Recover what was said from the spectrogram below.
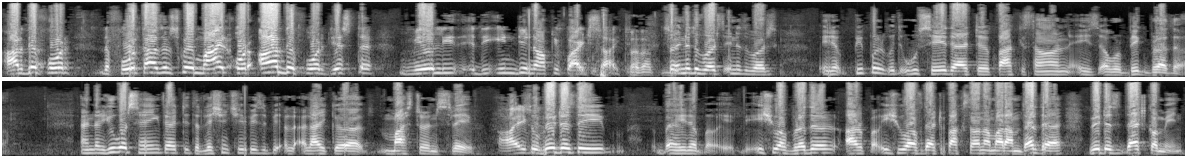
Are they for the 4,000 square mile, or are they for just uh, merely the Indian occupied site? No, that- So in other words, in other words, you know, people who say that uh, Pakistan is our big brother, and then you were saying that the relationship is like uh, master and slave. I so where does the uh, you know, issue of brother or issue of that Pakistan Amar Amdard hai, where does that come in?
